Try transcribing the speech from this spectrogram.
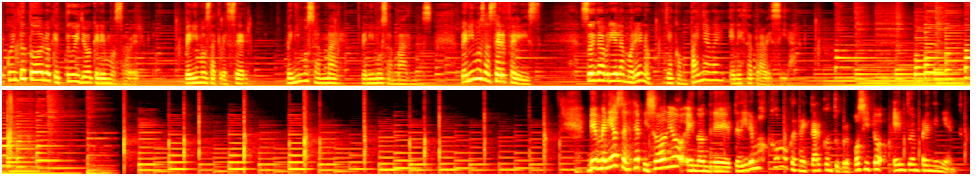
cuento todo lo que tú y yo queremos saber. Venimos a crecer, venimos a amar, venimos a amarnos, venimos a ser feliz. Soy Gabriela Moreno y acompáñame en esta travesía. Bienvenidos a este episodio en donde te diremos cómo conectar con tu propósito en tu emprendimiento.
